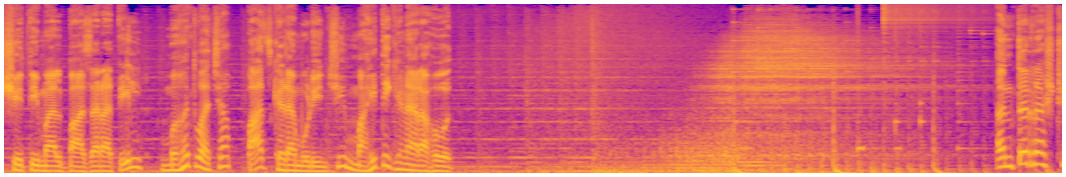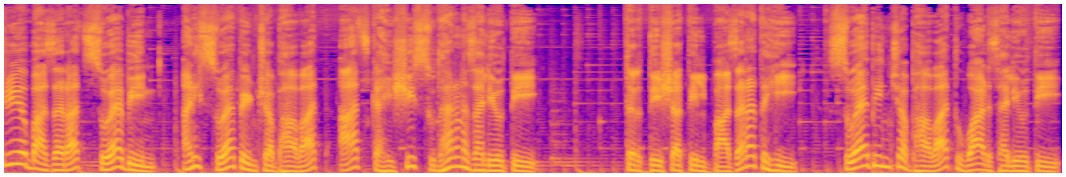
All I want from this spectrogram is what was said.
शेतीमाल बाजारातील महत्त्वाच्या पाच घडामोडींची माहिती घेणार आहोत. आंतरराष्ट्रीय बाजारात सोयाबीन आणि सोयाबीनच्या भावात आज काहीशी सुधारणा झाली होती. तर देशातील बाजारातही सोयाबीनच्या भावात वाढ झाली होती.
